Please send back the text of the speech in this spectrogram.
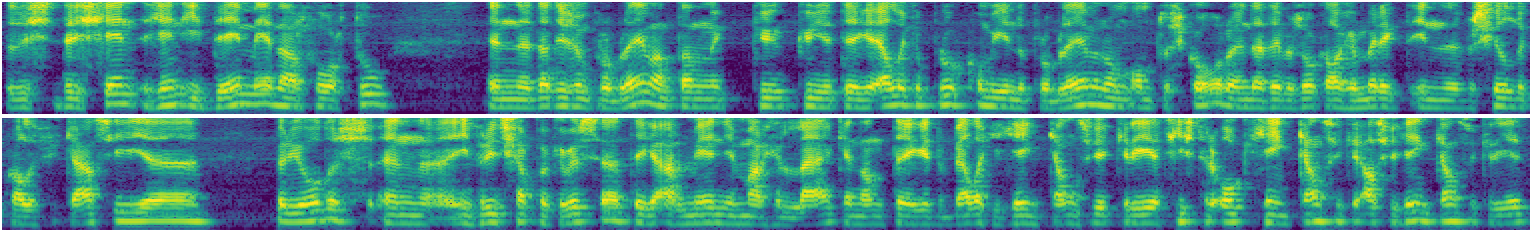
er is, er is geen, geen idee meer naar voor toe. En uh, dat is een probleem, want dan kun, kun, je tegen elke ploeg kom je in de problemen om, om te scoren. En dat hebben ze ook al gemerkt in verschillende kwalificatieperiodes. En uh, in vriendschappelijke wedstrijden tegen Armenië maar gelijk. En dan tegen de Belgen geen kansen gecreëerd. Gisteren ook geen kansen. Als je geen kansen creëert,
